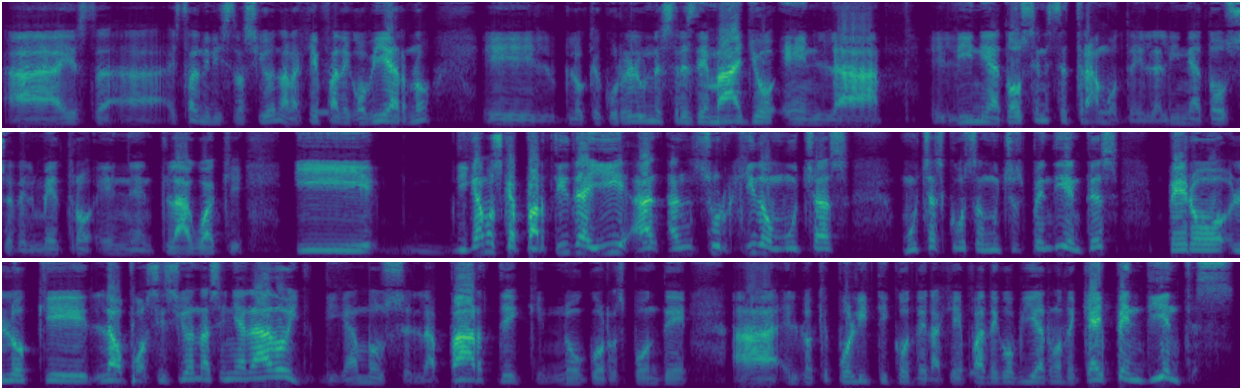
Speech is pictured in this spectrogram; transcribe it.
a esta, esta administración, a la jefa de gobierno, lo que ocurrió el lunes 3 de mayo en la línea 12, en este tramo de la línea 12 del metro en, en Tláhuac, y digamos que a partir de ahí han, surgido muchas, muchas cosas, muchos pendientes, pero lo que la oposición ha señalado y digamos la parte que no corresponde al bloque político de la jefa de gobierno, de que hay pendientes.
